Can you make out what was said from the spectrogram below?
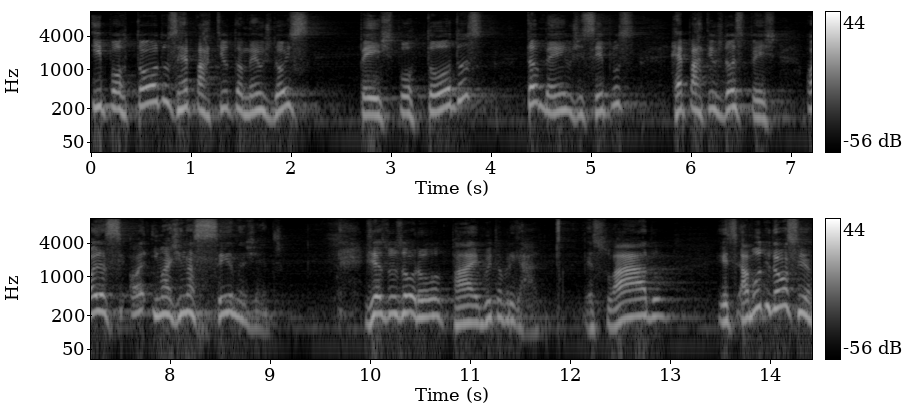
E por todos repartiu também os dois peixes. Por todos também os discípulos repartiu os dois peixes. Olha, olha imagina a cena, gente. Jesus orou, Pai, muito obrigado. Abençoado. A multidão assim, ó.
